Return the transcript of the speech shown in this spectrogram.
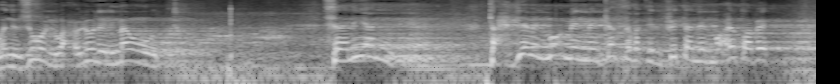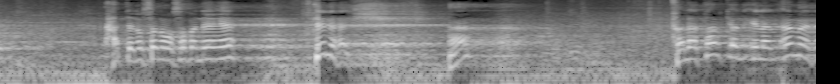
ونزول وحلول الموت. ثانيا تحذير المؤمن من كثرة الفتن المحيطة به. حتى لو سنة وصفها إنها إيه؟ تنهش ها؟ فلا تركن إلى الأمل.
